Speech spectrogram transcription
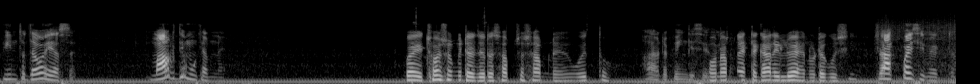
পিন তো দেওয়াই আছে। মার্ক দিমু কেমনে? ভাই ছয়শো মিটার যেটা সবচেয়ে সামনে ওই তো। হ্যাঁ এটা পিং দিছি। এখন আপনি একটা গাড়ি লই আহেন ওটা খুশি ট্রাক পাইছি ভাই একটা।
